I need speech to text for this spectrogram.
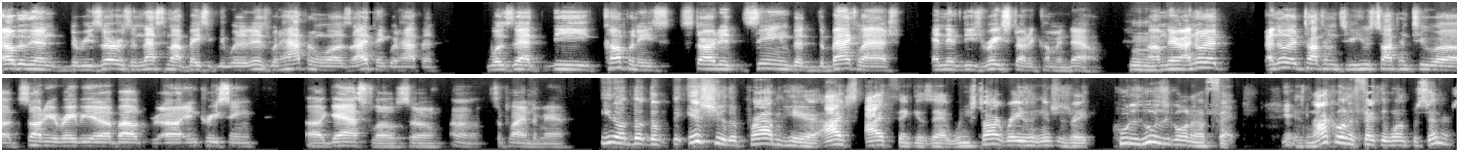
other than the reserves, and that's not basically what it is. What happened was, I think what happened was that the companies started seeing the, the backlash and then these rates started coming down. Mm-hmm. Um, there, I know that I know they're talking to. He was talking to uh, Saudi Arabia about uh, increasing uh, gas flow. So I don't know, supply and demand. You know, the, the, the issue, the problem here, I I think is that when you start raising interest rate, who does who is it going to affect? Yeah. It's not going to affect the one percenters.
